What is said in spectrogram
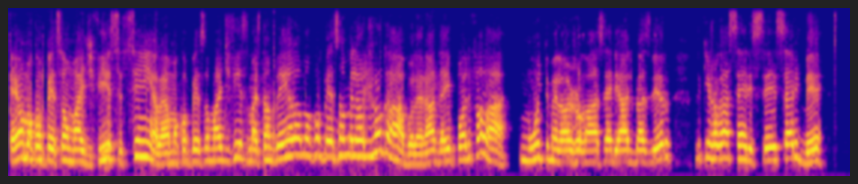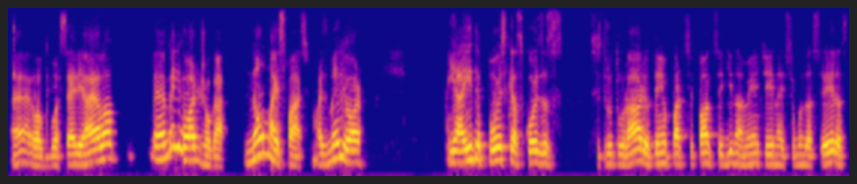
É uma competição mais difícil? Sim, ela é uma competição mais difícil, mas também ela é uma competição melhor de jogar. A boleirada aí pode falar. Muito melhor jogar uma Série A de brasileiro do que jogar a Série C e Série B. É, a Série A ela é melhor de jogar. Não mais fácil, mas melhor. E aí, depois que as coisas se estruturaram, eu tenho participado seguidamente aí nas segundas-feiras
